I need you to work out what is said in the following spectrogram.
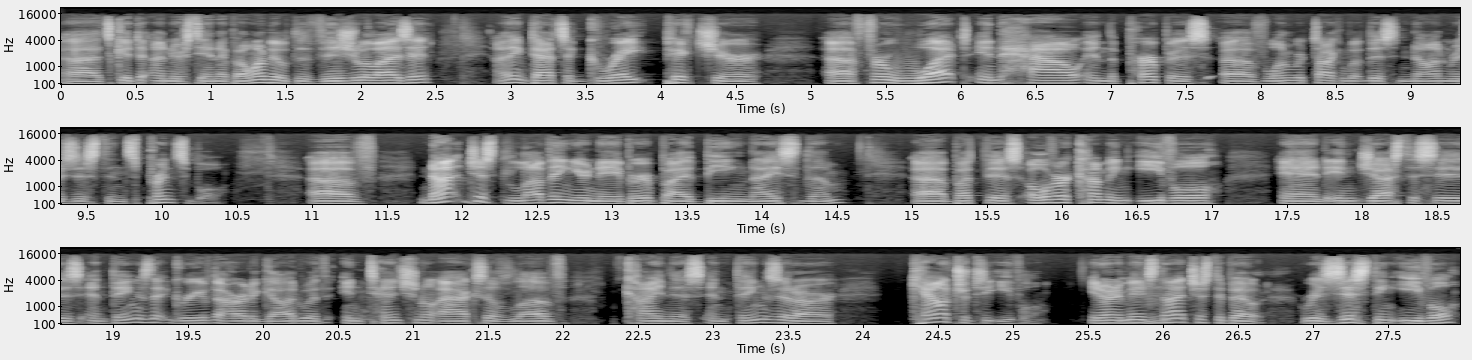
Uh, it's good to understand it, but I want to be able to visualize it. I think that's a great picture uh, for what and how and the purpose of when we're talking about this non-resistance principle of not just loving your neighbor by being nice to them, uh, but this overcoming evil and injustices and things that grieve the heart of God with intentional acts of love, kindness, and things that are counter to evil. You know what I mean? Mm-hmm. It's not just about resisting evil.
